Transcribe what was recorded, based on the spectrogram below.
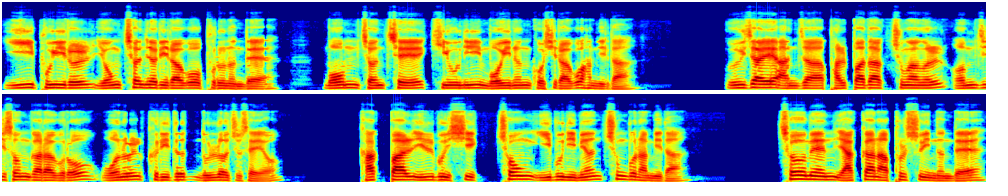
이 부위를 용천혈이라고 부르는데 몸 전체에 기운이 모이는 곳이라고 합니다. 의자에 앉아 발바닥 중앙을 엄지손가락으로 원을 그리듯 눌러주세요. 각 발 1분씩 총 2분이면 충분합니다. 처음엔 약간 아플 수 있는데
